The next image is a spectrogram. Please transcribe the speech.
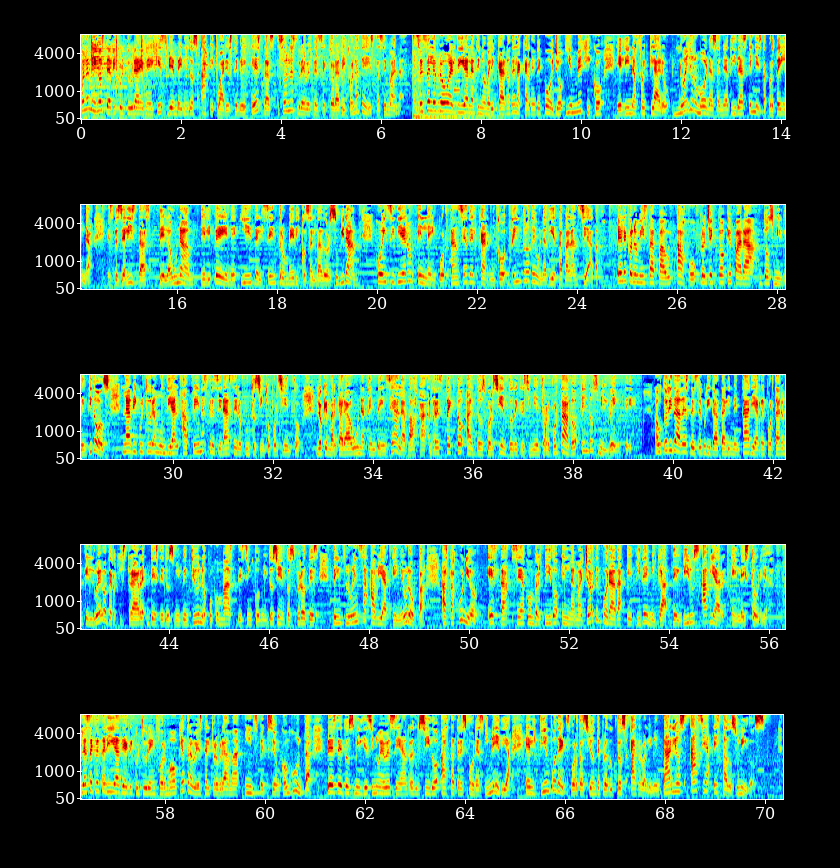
Hola amigos de Avicultura MX, bienvenidos a Pecuarios TV. Estas son las breves del sector avícola de esta semana. Se celebró el Día Latinoamericano de la Carne de Pollo y en México el INA fue claro, no hay hormonas añadidas en esta proteína. Especialistas de la UNAM, el IPN y del Centro Médico Salvador Subirán coincidieron en la importancia del cárnico dentro de una dieta balanceada. El economista Paul Ajo proyectó que para 2022 la avicultura mundial apenas crecerá 0.5%, lo que marcará una tendencia a la baja respecto al 2% de crecimiento reportado en 2020. Autoridades de seguridad alimentaria reportaron que luego de registrar desde 2021 poco más de 5.200 brotes de influenza aviar en Europa, hasta junio esta se ha convertido en la mayor temporada epidémica del virus aviar en la historia. La Secretaría de Agricultura informó que a través del programa Inspección Conjunta, desde 2019 se han reducido hasta tres horas y media el tiempo de exportación de productos agroalimentarios hacia Estados Unidos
